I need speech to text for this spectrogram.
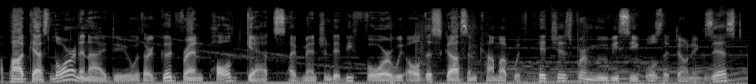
a podcast Lauren and I do with our good friend Paul Getz. I've mentioned it before. We all discuss and come up with pitches for movie sequels that don't exist.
